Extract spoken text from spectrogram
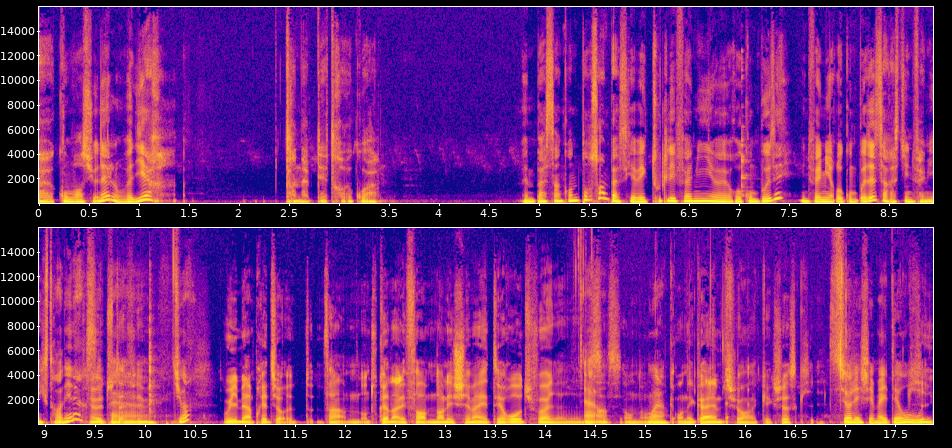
euh, conventionnelles, on va dire, t'en as peut-être euh, quoi Même pas 50%, parce qu'avec toutes les familles euh, recomposées, une famille recomposée, ça reste une famille extraordinaire. Oui, c'est pas-. Tu vois? Oui, mais après, tu- enfin, en tout cas, dans les, formes, dans les schémas hétéros, tu vois, y a- Alors, on, on- voilà. on est quand même sur quelque chose qui, Sur les schémas hétéros, qui- oui,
